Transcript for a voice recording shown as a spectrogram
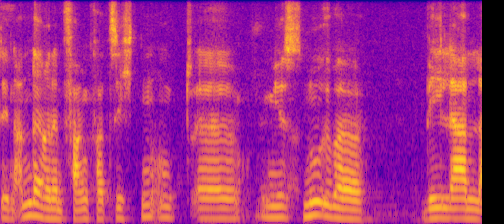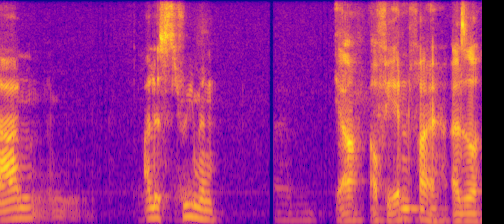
den anderen Empfang verzichten und äh, mir ist nur über WLAN, LAN alles streamen. Ja, auf jeden Fall. Also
